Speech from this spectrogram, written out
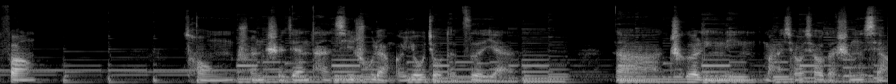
方，从唇齿间叹息出两个悠久的字眼。那车铃铃、马萧萧的声响，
